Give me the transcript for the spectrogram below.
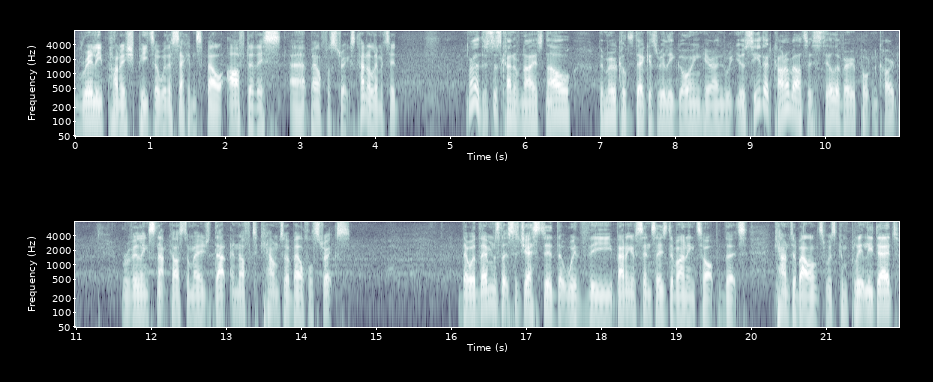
really punish Peter with a second spell after this uh, Baleful Strix kind of limited. No, this is kind of nice. Now the miracles deck is really going here, and you see that counterbalance is still a very potent card. revealing Snapcaster Mage, that enough to counter Baleful Strix. There were thems that suggested that with the banning of Sensei's Divining Top, that counterbalance was completely dead.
